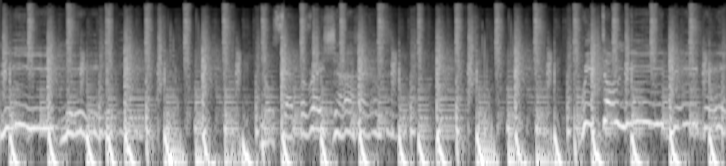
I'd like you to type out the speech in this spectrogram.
need me. No separation. We don't need, me.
